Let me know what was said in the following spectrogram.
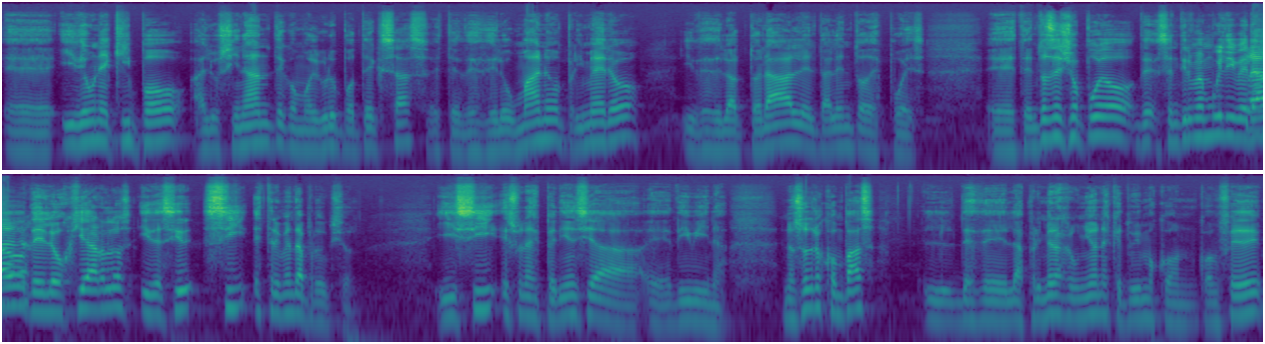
eh, y de un equipo alucinante como el Grupo Texas, este, desde lo humano primero y desde lo actoral, el talento después. Este, entonces yo puedo sentirme muy liberado Claro. de elogiarlos y decir, sí, es tremenda producción. Y sí es una experiencia eh, divina. Nosotros con Paz, desde las primeras reuniones que tuvimos con, con Fede,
